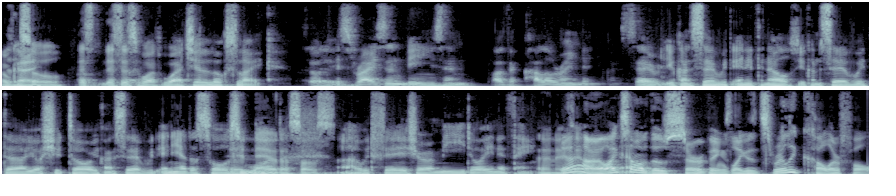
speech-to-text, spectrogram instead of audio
And Okay. so This this is what waakye looks like. So it's rice and beans and plus the coloring. Then you can serve. You can serve with anything else. You can serve with uh, your shito. You can serve with any other sauce you any other sauce. Uh, with fish or meat or anything. Anything. Yeah, I like some of those servings. Like it's really colorful.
